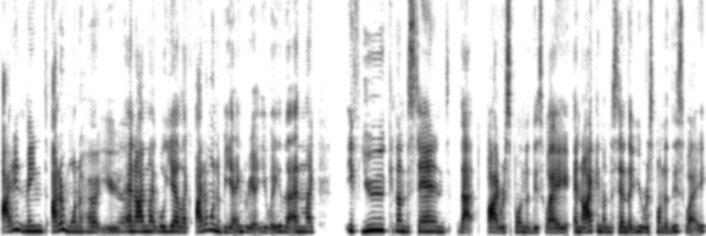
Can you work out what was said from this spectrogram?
I didn't mean, I don't want to hurt you. Yeah. And I'm like, well, yeah, like, I don't want to be angry at you either. And like, if you can understand that I responded this way and I can understand that you responded this way,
